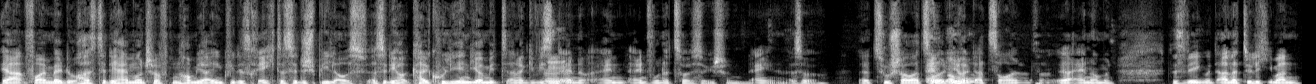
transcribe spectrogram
Ja, vor allem, weil du hast ja die Heimmannschaften haben ja irgendwie das Recht, dass sie das Spiel aus, also die kalkulieren ja mit einer gewissen mhm. Ein, Ein, Einwohnerzahl, sage ich schon, Ein, also äh, Zuschauerzahl, Einnahmen. die halt auch zahlen, ja, Einnahmen. Deswegen, und auch natürlich, ich meine,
